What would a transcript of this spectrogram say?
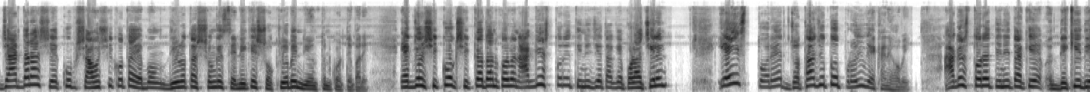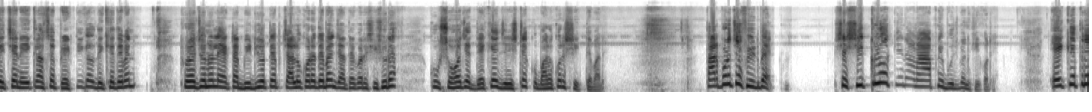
যার দ্বারা সে খুব সাহসিকতা এবং দৃঢ়তার সঙ্গে শ্রেণীকে সক্রিয়ভাবে নিয়ন্ত্রণ করতে পারে। একজন শিক্ষক শিক্ষাদান করবেন, আগের স্তরে তিনি যে তাকে পড়াচ্ছিলেন, এই স্তরের যথাযথ প্রয়োগ এখানে হবে। আগের স্তরে তিনি তাকে দেখিয়ে দিয়েছেন, এই ক্লাসে প্র্যাকটিক্যাল দেখিয়ে দেবেন। প্রয়োজন হলে একটা ভিডিও টেপ চালু করে দেবেন, যাতে করে শিশুরা খুব সহজে দেখে জিনিসটা খুব ভালো করে শিখতে পারে। তারপর হচ্ছে ফিডব্যাক সে শিখলো কি না না, আপনি বুঝবেন কি করে। এই ক্ষেত্রে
